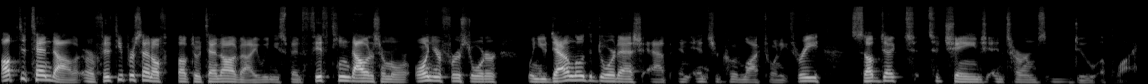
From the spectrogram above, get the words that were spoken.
up to $10 or 50% off up to a $10 value when you spend $15 or more on your first order when you download the DoorDash app and enter code LOCK23. Subject to change and terms do apply.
